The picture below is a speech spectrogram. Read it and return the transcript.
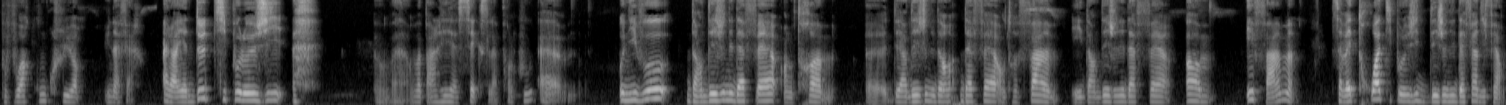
pour pouvoir conclure une affaire. Alors il y a deux typologies. on, va, on va parler sexe là pour le coup. au niveau d'un déjeuner d'affaires entre hommes, euh, d'un déjeuner d'affaires entre femmes et d'un déjeuner d'affaires hommes et femmes, ça va être trois typologies de déjeuner d'affaires différentes.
